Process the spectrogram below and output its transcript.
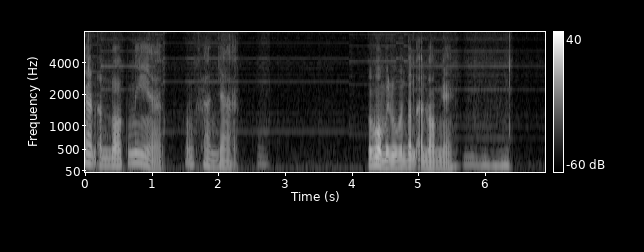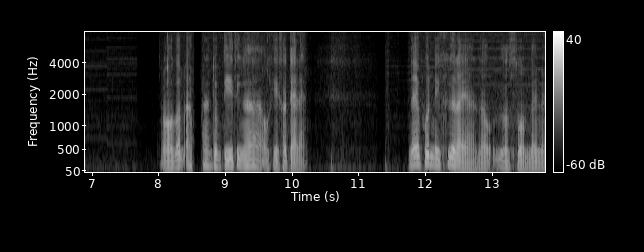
การอันล็อกเนี่ยค่อนข้างยากเพราะผมไม่รู้มันต้นอันล็อกไง อ๋อต้นอัพพลังโจมตีถึงห้าโอเค เข้าใจแหล้วได้พูดนี้คืออะไรอะ เราเราสวมได้ไหม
